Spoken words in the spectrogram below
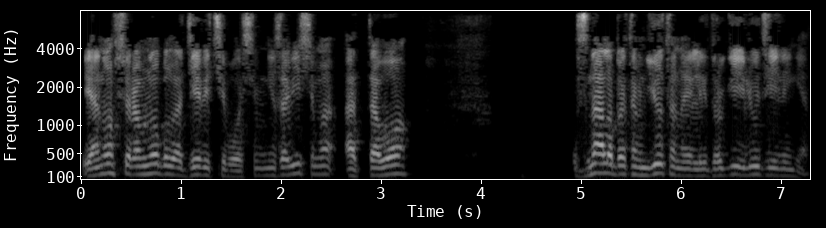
и оно все равно было 9,8, независимо от того, знал об этом Ньютон или другие люди или нет.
